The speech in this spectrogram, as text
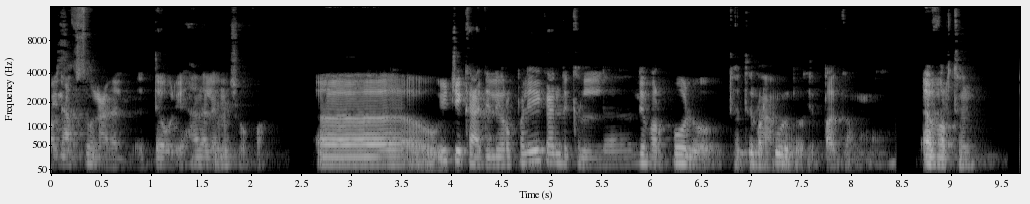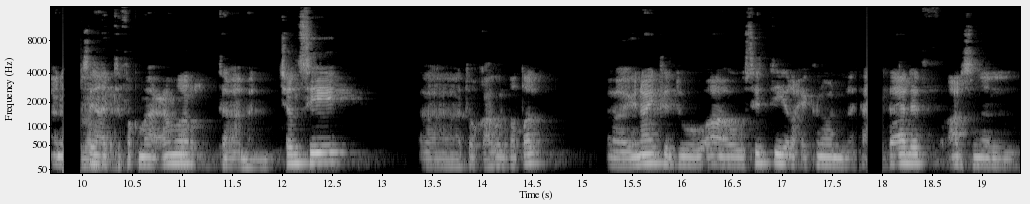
بينافسون على الدوري هذا اللي أنا. أشوفه. آه ويجيك عاد ال Europa League عندك ليفربول وتوتنهام. يطقون إيفرتون. شخصيا أتفق مع عمر تماما. تشيلسي آه، أتوقع هو البطل. يونايتد و- آه، وسيتي راح يكونون ثالث. أرسنال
